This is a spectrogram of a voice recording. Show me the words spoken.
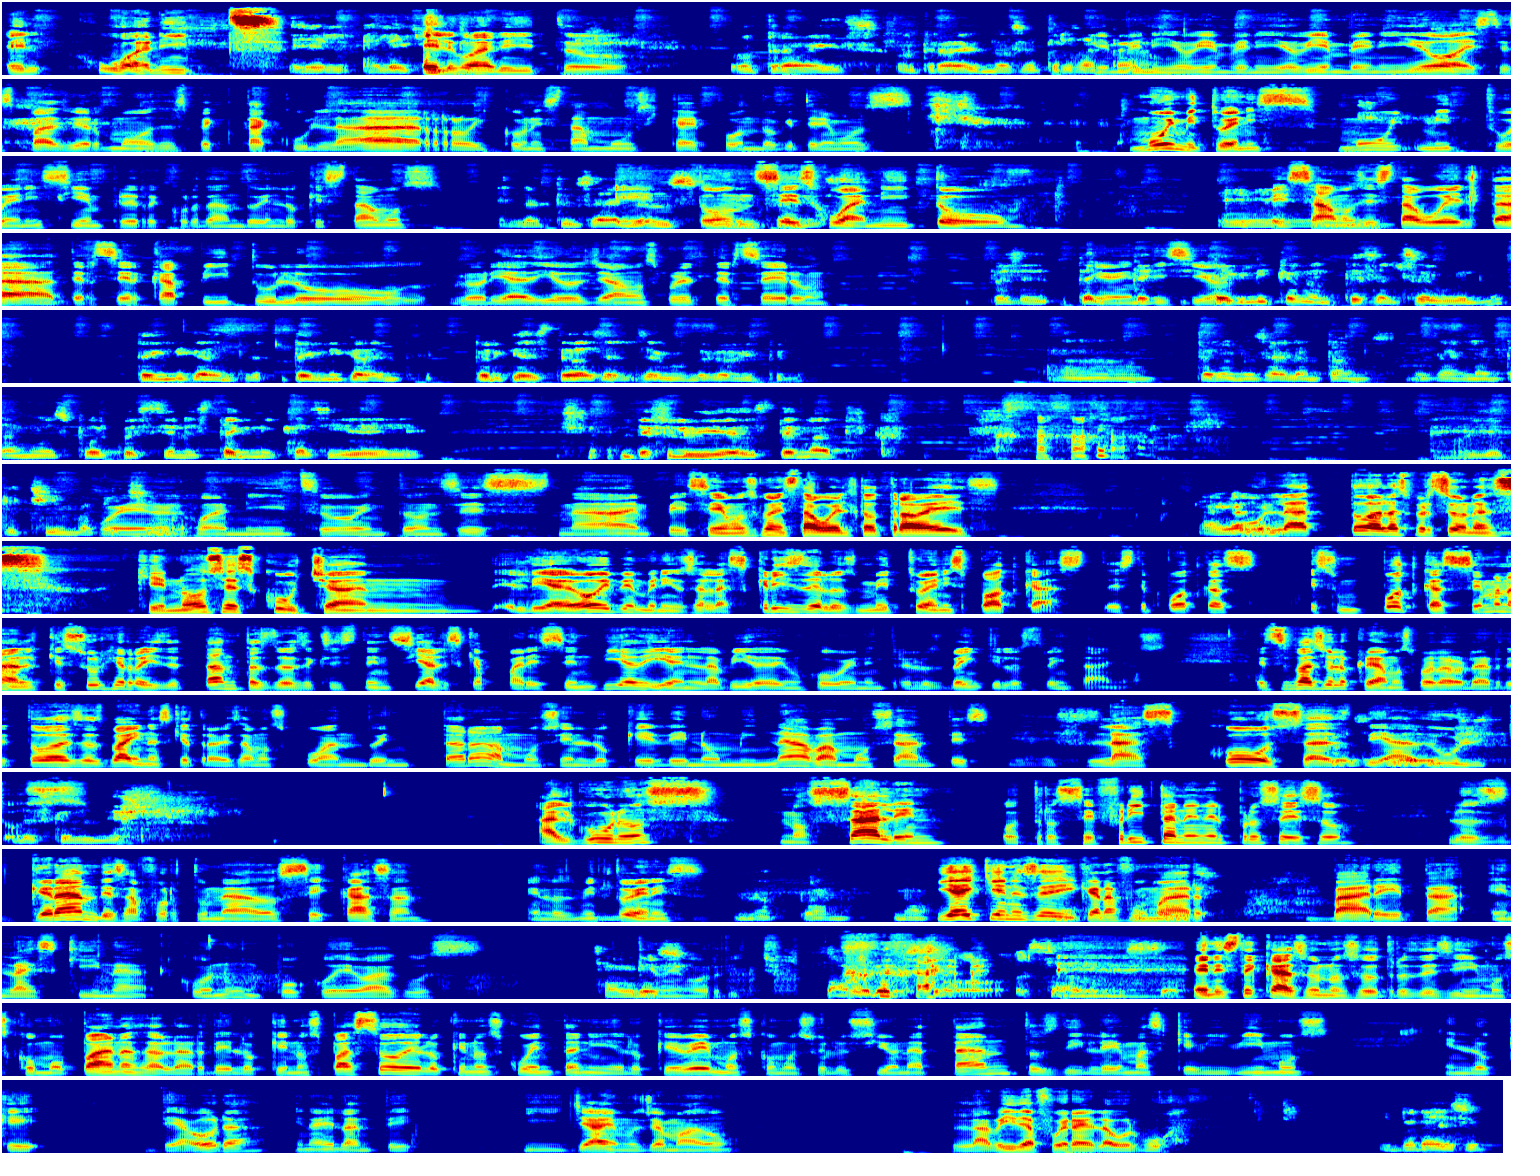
El Juanito. El, el Juanito. Otra vez, otra vez nosotros acá. Bienvenido, bienvenido, bienvenido a este espacio hermoso, espectacular. Hoy con esta música de fondo que tenemos muy mid-20s, muy mid-20s, siempre recordando en lo que estamos. En la tusa de los Entonces, Juanito, empezamos eh, esta vuelta, tercer capítulo. Gloria a Dios, ya vamos por el tercero. Pues eh, técnicamente es el segundo. Técnicamente, técnicamente, porque este va a ser el segundo capítulo. Ah, pero nos adelantamos, nos adelantamos por cuestiones técnicas y de, de fluidez temático. Oye, qué chimba. Qué bueno, Juanito, entonces, nada, empecemos con esta vuelta otra vez. Hola a todas las personas que nos escuchan el día de hoy. Bienvenidos a las crisis de los Mid-20s Podcast. Este podcast es un podcast semanal que surge a raíz de tantas dudas existenciales que aparecen día a día en la vida de un joven entre los 20 y los 30 años. Este espacio lo creamos para hablar de todas esas vainas que atravesamos cuando entramos en lo que denominábamos antes las cosas de adultos. Algunos nos salen, otros se fritan en el proceso los grandes afortunados se casan en los mid no, no, Y hay quienes se dedican a fumar vareta en la esquina con un poco de vagos. Sabroso. mejor dicho. Sabroso, sabroso. En este caso, nosotros decidimos como panas hablar de lo que nos pasó, de lo que nos cuentan y de lo que vemos, cómo soluciona tantos dilemas que vivimos en lo que de ahora en adelante y ya hemos llamado la vida fuera de la burbuja. Y para eso,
